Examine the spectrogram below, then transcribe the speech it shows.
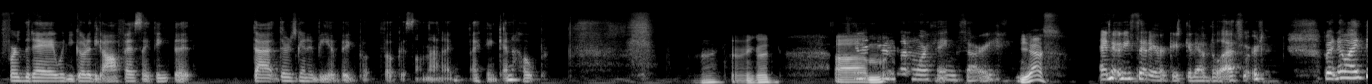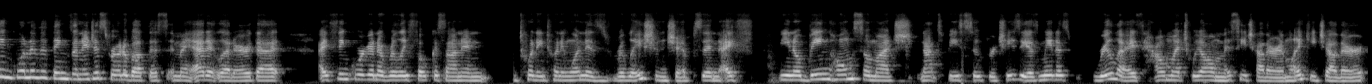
for the day when you go to the office. I think that that there's going to be a big focus on that I, I think and hope all right, very good. Um, one more thing? Sorry. Yes. I know you said Erica could have the last word, but no, I think one of the things, and I just wrote about this in my edit letter, that I think we're going to really focus on in 2021 is relationships. And I, you know, being home so much, not to be super cheesy, has made us realize how much we all miss each other and like each other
